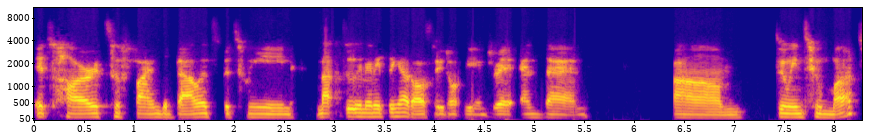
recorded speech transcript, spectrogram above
it's hard to find the balance between not doing anything at all so you don't re-injure it and then um, doing too much.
